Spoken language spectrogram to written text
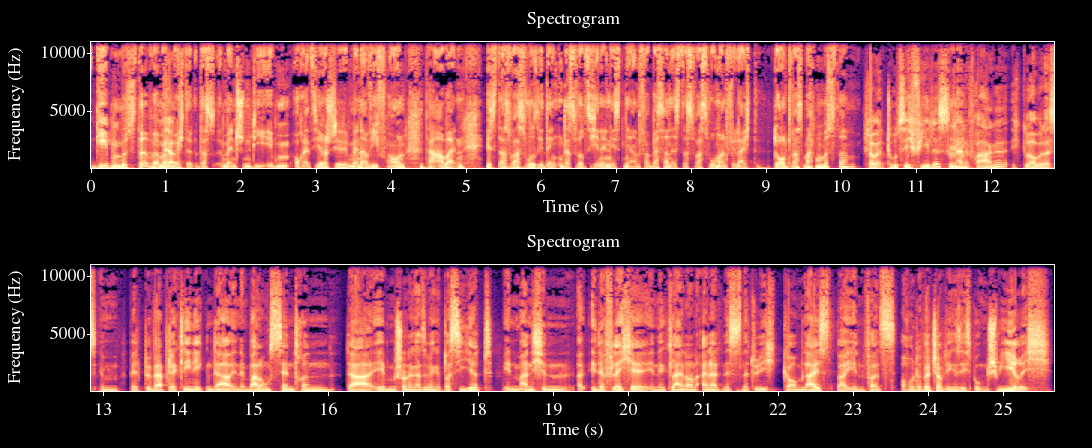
geben müsste, wenn man ja. möchte, dass Menschen, die eben auch erzieherisch Männer wie Frauen da arbeiten. Ist das was, wo Sie denken, das wird sich in den nächsten Jahren verbessern? Ist das was, wo man vielleicht dort was machen müsste? Ich glaube, da tut sich vieles, keine mhm. Frage. Ich glaube, dass im Wettbewerb der Kliniken da in den Ballungszentren da eben schon eine ganze Menge passiert. In manchen, in der Fläche, in den kleineren Einheiten ist es natürlich kaum leistbar, jedenfalls auch unter wirtschaftlichen Gesichtspunkten schwierig,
